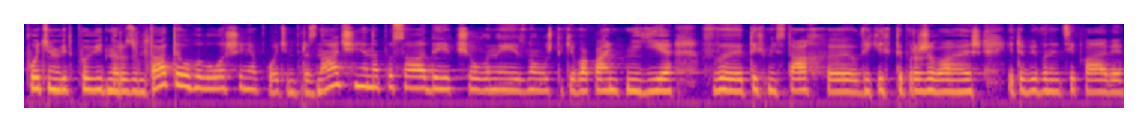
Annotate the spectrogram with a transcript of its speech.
Потім відповідно результати оголошення, потім призначення на посади, якщо вони знову ж таки вакантні є в тих містах, е, в яких ти проживаєш, і тобі вони цікаві.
